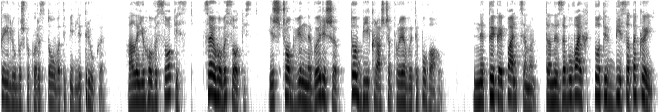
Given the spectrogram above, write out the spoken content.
ти любиш використовувати підлі трюки. Але його високість це його високість. І щоб він не вирішив, тобі краще проявити повагу. Не тикай пальцями та не забувай, хто ти в біса такий.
